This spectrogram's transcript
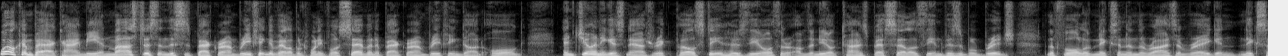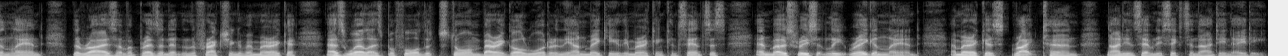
Welcome back. I'm Ian Masters, and this is Background Briefing, available 24 7 at backgroundbriefing.org. And joining us now is Rick Perlstein, who's the author of the New York Times bestsellers The Invisible Bridge, The Fall of Nixon and the Rise of Reagan, Nixonland, The Rise of a President and the Fracturing of America, as well as Before the Storm, Barry Goldwater and the Unmaking of the American Consensus, and most recently, Reaganland, America's Right Turn, 1976 to 1980.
